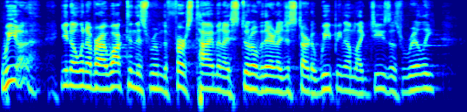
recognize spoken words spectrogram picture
We, uh, you know, whenever I walked in this room the first time and I stood over there and I just started weeping, I'm like, Jesus, really?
